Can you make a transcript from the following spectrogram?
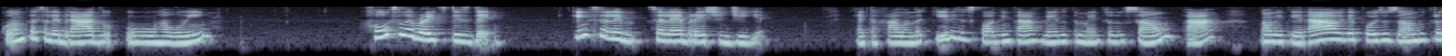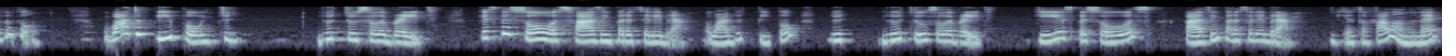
Quando é celebrado o Halloween? Who celebrates this day? Quem cele celebra este dia? Aí tá falando aqui, eles podem estar tá vendo também a tradução, tá? Não literal e depois usando o tradutor. What do people to, do to celebrate? O que as pessoas fazem para celebrar? What do people do, do to celebrate? Que as pessoas fazem para celebrar. O que eu estou falando, né?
